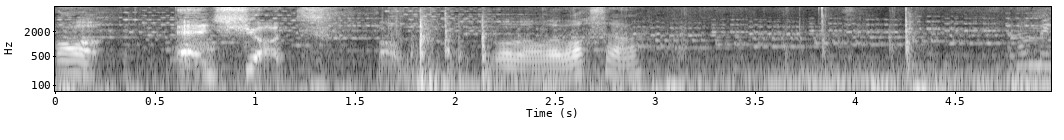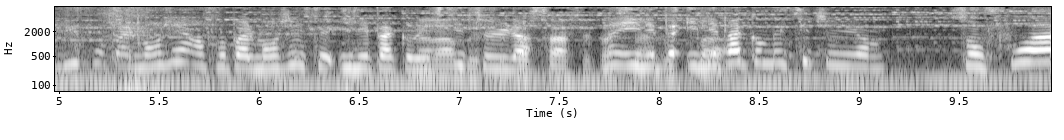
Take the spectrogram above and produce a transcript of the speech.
Oh, headshot Bon bah on va voir ça. hein. Non mais lui faut pas le manger, hein, faut pas le manger, c'est- il est pas Non, non, comestible celui-là. pas ça, fais Non, ça, il est pas, il est pas comestible celui-là. Son foie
